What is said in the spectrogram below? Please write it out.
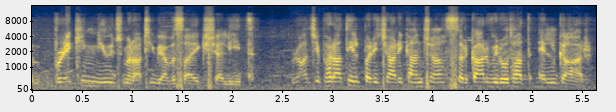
Breaking news Marathi व्यावसायिक शैलीत. राज्यभरातील परिचारिकांच्या सरकार विरोधात एल्गार.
